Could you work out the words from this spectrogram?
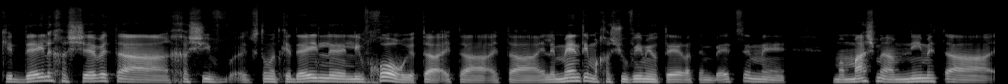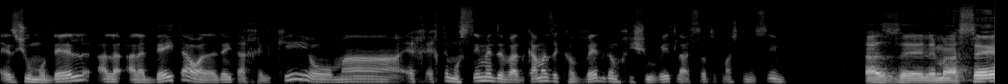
כדי לחשב את החשיב, זאת אומרת, כדי לבחור את, ה, את, ה, את האלמנטים החשובים יותר, אתם בעצם ממש מאמנים את ה, איזשהו מודל על, על הדאטה או על הדאטה החלקי, או מה, איך, איך אתם עושים את זה ועד כמה זה כבד גם חישובית לעשות את מה שאתם עושים? אז אה, למעשה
